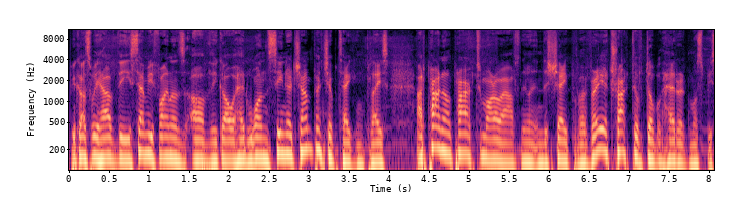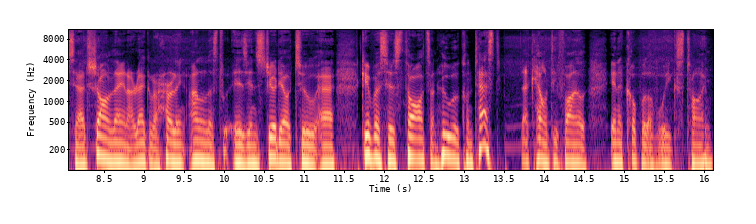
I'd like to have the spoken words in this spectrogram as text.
because we have the semi finals of the Go Ahead One Senior Championship taking place at Parnell Park tomorrow afternoon in the shape of a very attractive double header, it must be said. Sean Lane, our regular hurling analyst, is in studio to uh, give us his thoughts on who will contest the county final in a couple of weeks' time.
